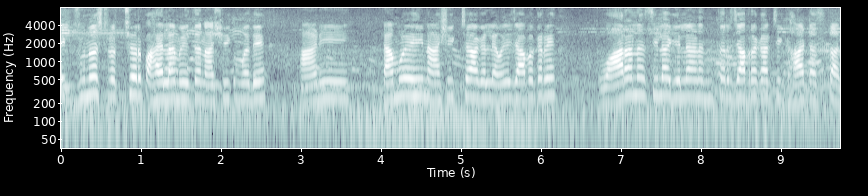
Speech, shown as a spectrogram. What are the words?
एक जुनं स्ट्रक्चर पाहायला मिळतं नाशिकमध्ये. आणि त्यामुळे ही नाशिकच्या गल्ल्या म्हणजे ज्या प्रकारे वाराणसीला गेल्यानंतर ज्या प्रकारची घाट असतात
